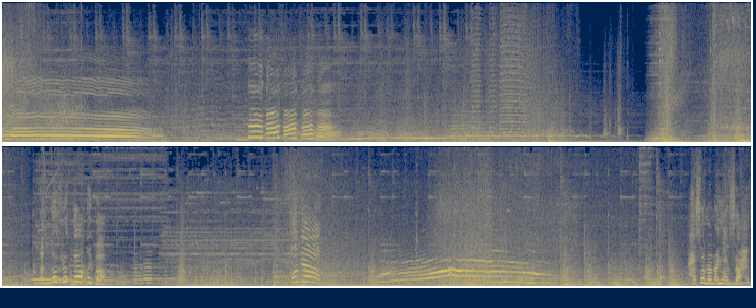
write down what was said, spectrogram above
آه. الثاقبة هنا. حسنا أيها الزاحف.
